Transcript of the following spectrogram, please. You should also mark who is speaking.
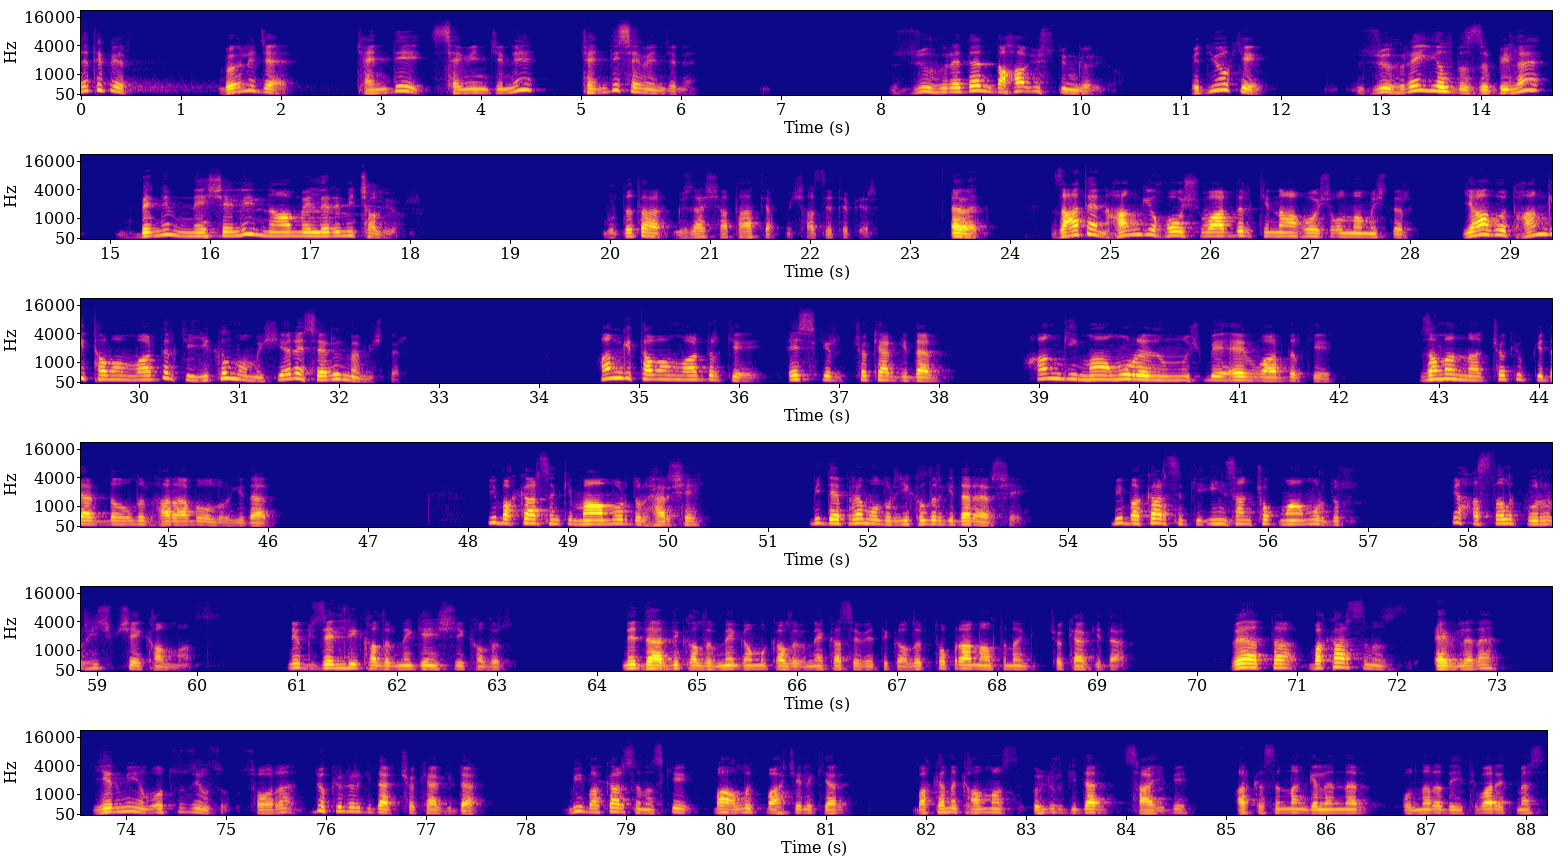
Speaker 1: Hazreti Pir böylece kendi sevincini, kendi sevincini Zühre'den daha üstün görüyor. Ve diyor ki Zühre yıldızı bile benim neşeli namelerimi çalıyor. Burada da güzel şataat yapmış Hazreti Pir. Evet. Zaten hangi hoş vardır ki nahoş olmamıştır? Yahut hangi tavan vardır ki yıkılmamış, yere serilmemiştir? Hangi tavan vardır ki eskir, çöker gider? Hangi mamur edilmiş bir ev vardır ki zamanla çöküp gider, dağılır, harabe olur gider? Bir bakarsın ki mamurdur her şey. Bir deprem olur, yıkılır gider her şey. Bir bakarsın ki insan çok mamurdur. Bir hastalık vurur, hiçbir şey kalmaz. Ne güzelliği kalır, ne gençliği kalır. Ne derdi kalır, ne gamı kalır, ne kaseveti kalır. Toprağın altına çöker gider. Veyahut da bakarsınız evlere 20 yıl, 30 yıl sonra dökülür gider, çöker gider. Bir bakarsınız ki bağlık, bahçelik yer bakanı kalmaz, ölür gider sahibi. Arkasından gelenler onlara da itibar etmez.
